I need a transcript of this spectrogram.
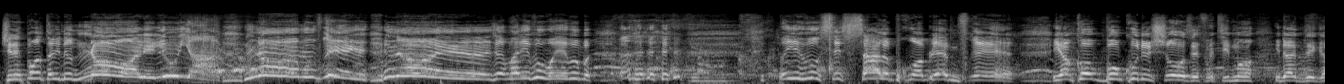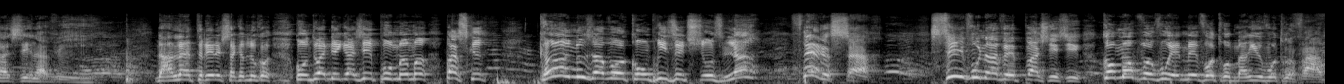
je n'ai pas entendu dire non, alléluia, non, mon frère, non, voyez-vous, voyez-vous. Voyez-vous, c'est ça le problème, frère. Il y a encore beaucoup de choses, effectivement, il doit dégager la vie. Dans l'intérêt de chacun de nous, qu'on doit dégager pour maman. Parce que quand nous avons compris cette chose-là, frère ça, si vous n'avez pas Jésus, comment pouvez-vous aimer votre mari ou votre femme?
